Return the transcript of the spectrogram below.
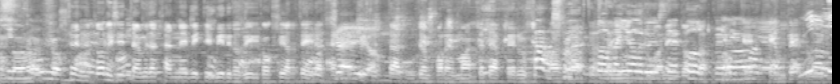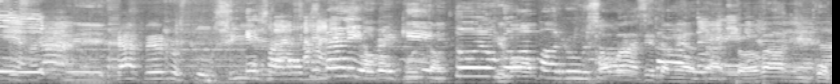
Sitten on- Se nyt oli sitä, mitä hän ei viti virtarikoksia tehdä. Hän ei pysty täytäntöön panemaan tätä perustuslaista jouduin siihen poltteeriin Niin. Tämä perustuu siihen. Laitti välioven kiinni, toi on avaruus. Mä oon vähän sitä mieltä, että on vähän niin kuin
